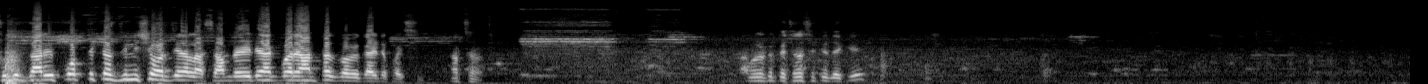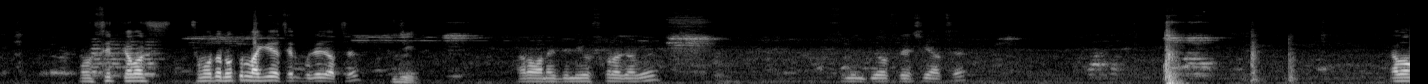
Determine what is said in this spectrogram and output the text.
শুধু গাড়ির প্রত্যেকটা জিনিসই অরিজিনাল আছে। আমরা এটা একবারে আনটাচ ভাবে গাড়িটা পাইছি। আচ্ছা। আমরা একটু পেছনের সিটে দেখি। এবং সিট কভার সম্ভবত নতুন লাগিয়েছেন বুঝে যাচ্ছে। জি। আরও অনেক দিন ইউজ করা যাবে। সিলিং পিও ফ্রেশই আছে। এবং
